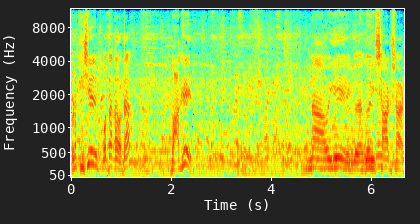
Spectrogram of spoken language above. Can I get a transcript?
ওটা কিসের পতাকা ওটা? বাঘের? না, ওই ইয়ে ওই ষাট ষাট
